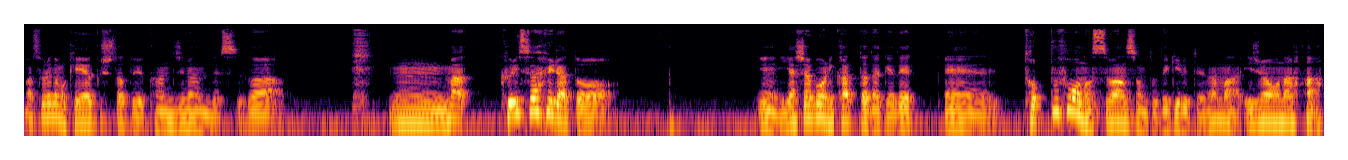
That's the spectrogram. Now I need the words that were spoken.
まあ、それでも契約したという感じなんですが、うん、まあ、クリス・アフィラと、うん、ヤシャボーに勝っただけで、えートップ4のスワンソンとできるというのは、まあ、異常な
